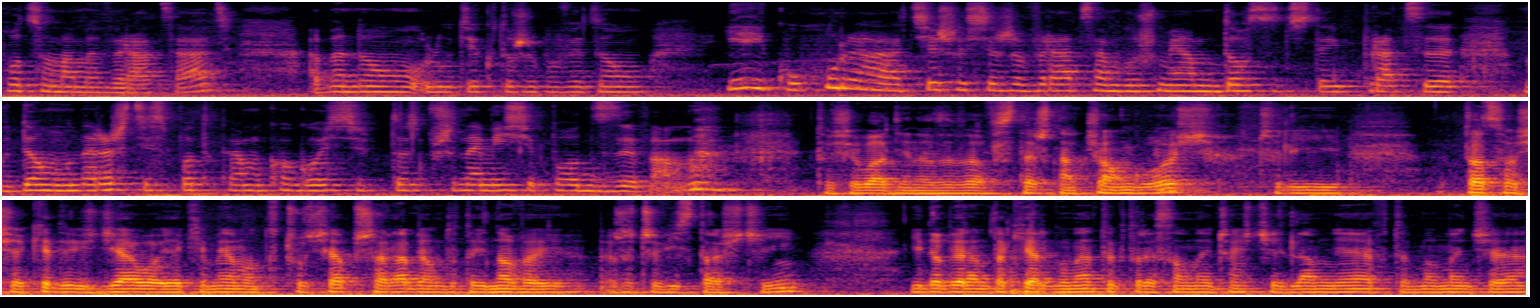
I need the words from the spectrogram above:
po co mamy wracać? A będą ludzie, którzy powiedzą, jejku, hura, cieszę się, że wracam, bo już miałam dosyć tej pracy w domu, nareszcie spotkam kogoś, to przynajmniej się poodzywam. To się ładnie nazywa wsteczna ciągłość, czyli to, co się kiedyś działo, jakie miałem odczucia, przerabiam do tej nowej rzeczywistości i dobieram takie argumenty, które są najczęściej dla mnie w tym momencie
